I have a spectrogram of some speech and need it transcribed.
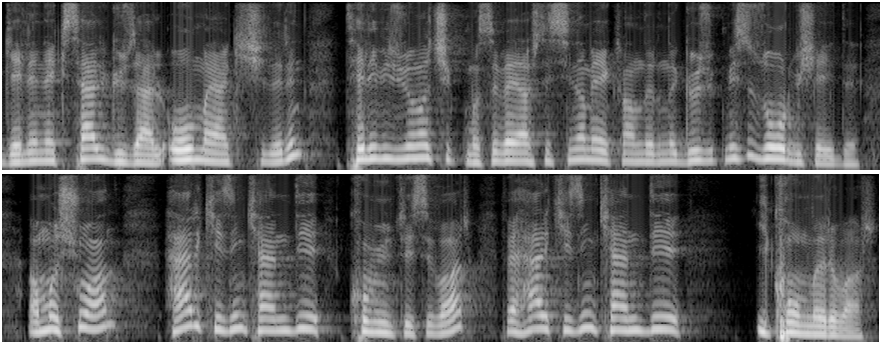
geleneksel güzel olmayan kişilerin televizyona çıkması veya işte sinema ekranlarında gözükmesi zor bir şeydi. Ama şu an herkesin kendi komünitesi var ve herkesin kendi ikonları var.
